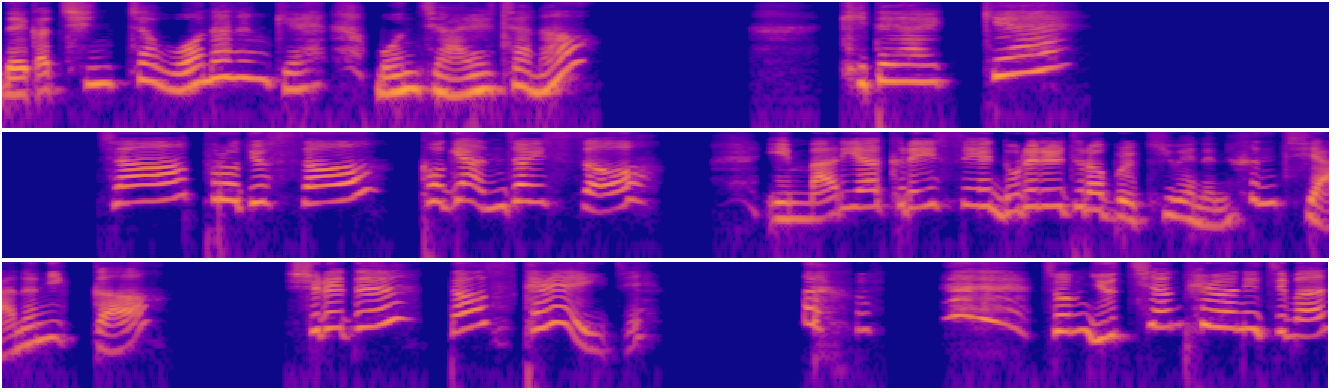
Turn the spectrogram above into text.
내가 진짜 원하는 게 뭔지 알잖아? 기대할게. 자, 프로듀서, 거기 앉아 있어. 이 마리아 그레이스의 노래를 들어볼 기회는 흔치 않으니까. 슈레드 더 스테이지. 좀 유치한 표현이지만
